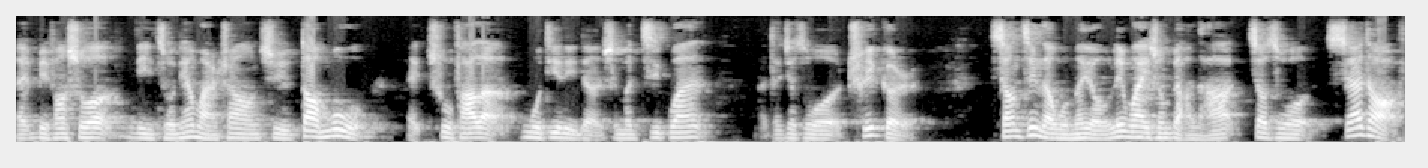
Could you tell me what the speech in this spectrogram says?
哎，比方说你昨天晚上去盗墓，哎，触发了墓地里的什么机关。它叫做 trigger，相近的我们有另外一种表达叫做 set off，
